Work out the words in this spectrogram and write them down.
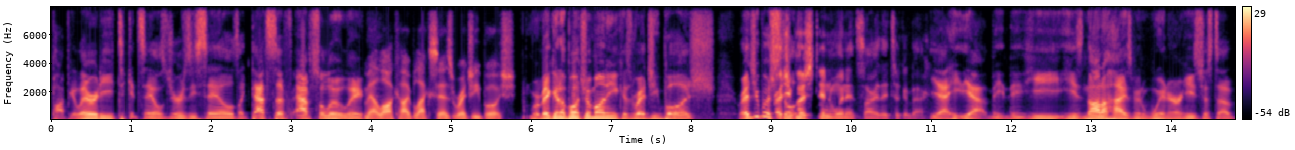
popularity, ticket sales, jersey sales, like that stuff. Absolutely, Malachi Black says Reggie Bush. we're making a bunch of money because Reggie Bush, Reggie Bush, Reggie still, Bush didn't win it. Sorry, they took it back. yeah, he, yeah, they, they, he, he's not a Heisman winner. He's just a,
